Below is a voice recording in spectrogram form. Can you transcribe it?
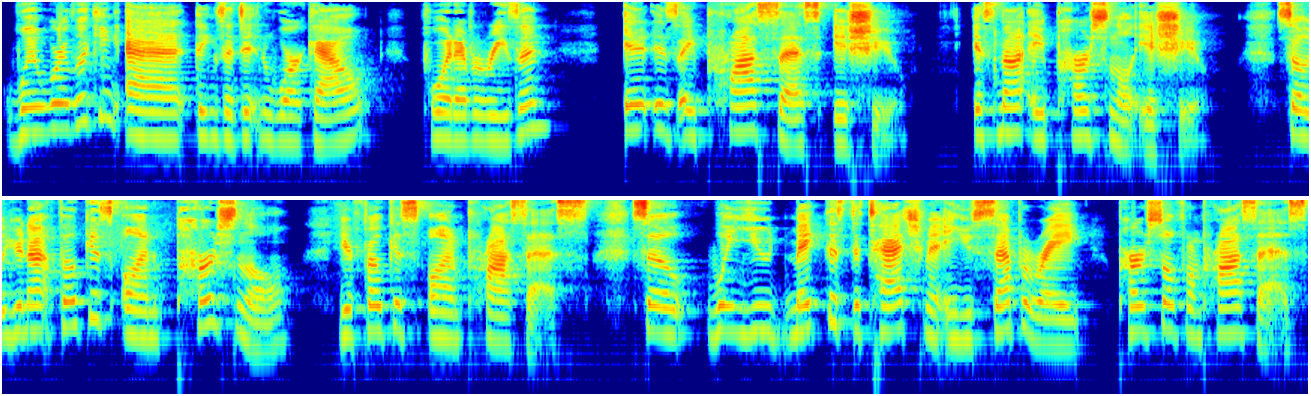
When we're looking at things that didn't work out for whatever reason, it is a process issue. It's not a personal issue. So you're not focused on personal, you're focused on process. So when you make this detachment and you separate personal from process,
